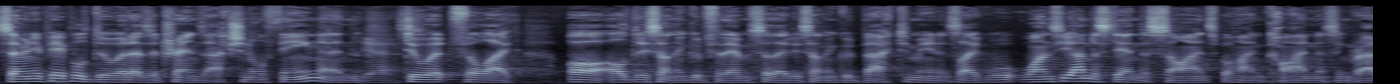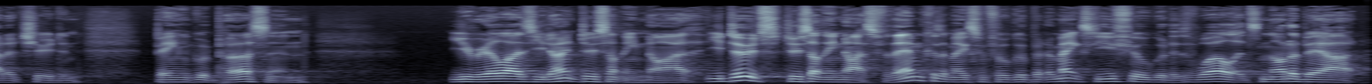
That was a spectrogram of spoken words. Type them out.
so many people do it as a transactional thing and Yes. do it for like, oh, I'll do something good for them, so they do something good back to me. And it's like, well, once you understand the science behind kindness and gratitude and being a good person, you realize you don't do something nice. You do do something nice for them because it makes them feel good, but it makes you feel good as well. It's not about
